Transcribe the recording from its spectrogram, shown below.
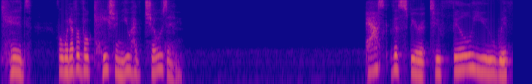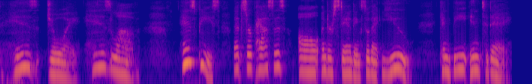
kids, for whatever vocation you have chosen. Ask the Spirit to fill you with His joy, His love, His peace that surpasses all understanding so that you can be in today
